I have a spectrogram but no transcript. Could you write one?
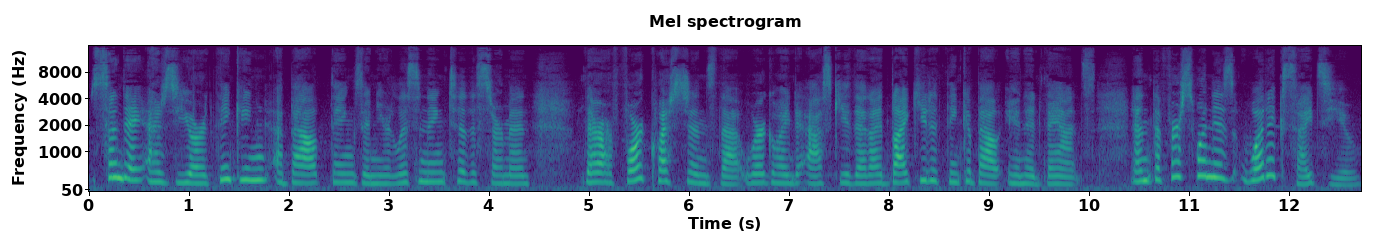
Sunday, as you're thinking about things and you're listening to the sermon, there are four questions that we're going to ask you that I'd like you to think about in advance. And the first one is what excites you?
